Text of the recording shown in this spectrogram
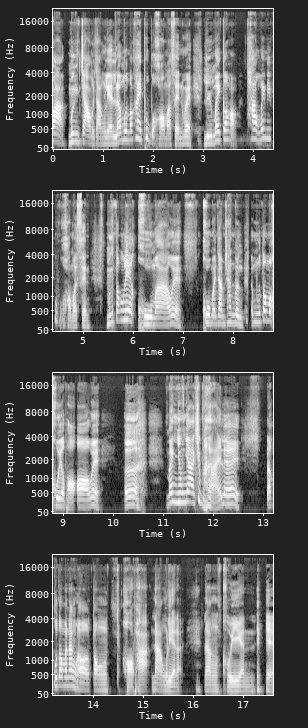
ว่ามึงจะออกจากโรงเรียนแล้วมึงต้องให้ผู้ปกครองมาเซ็นเว้ยหรือไม่ก็ถ้าไม่มีผู้ปกครองมาเซ็นมึงต้องเรียกครูมาเว้ยครูประจำชั้นมึงแล้วมึงต้องมาคุยกับผออเว้ยเออแม่งยุ่งยากชิบหายเลย แล้วกูต้องมานั่งรอตรงหอพระหน้าโรงเรียนอะนั่งคุยกันเนี่ย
